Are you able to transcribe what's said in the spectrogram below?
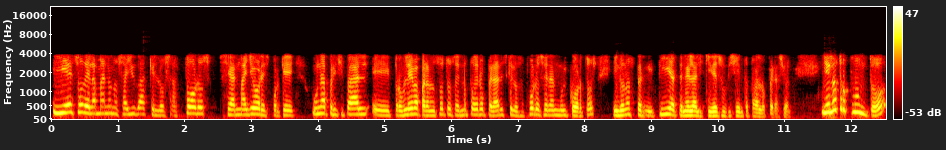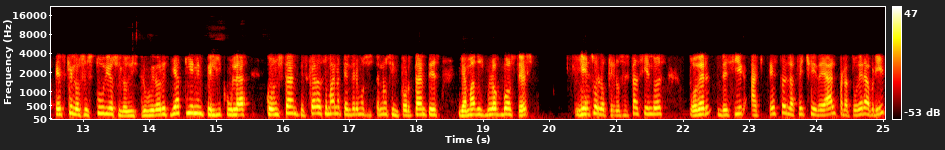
Y eso de la mano nos ayuda a que los aforos sean mayores, porque una principal eh, problema para nosotros de no poder operar es que los aforos eran muy cortos y no nos permitía tener la liquidez suficiente para la operación. Y el otro punto es que los estudios y los distribuidores ya tienen películas constantes. Cada semana tendremos estrenos importantes llamados blockbusters y eso lo que nos está haciendo es poder decir, esta es la fecha ideal para poder abrir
